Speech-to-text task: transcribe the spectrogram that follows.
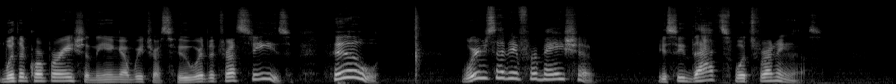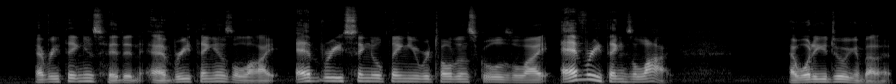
With a corporation, the In God We Trust. Who are the trustees? Who? Where's that information? You see, that's what's running this. Everything is hidden. Everything is a lie. Every single thing you were told in school is a lie. Everything's a lie. And what are you doing about it?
